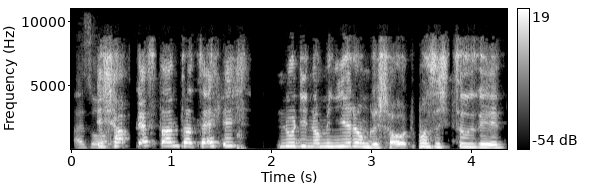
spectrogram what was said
also. Ich habe gestern tatsächlich nur die Nominierung geschaut, muss ich zugeben.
